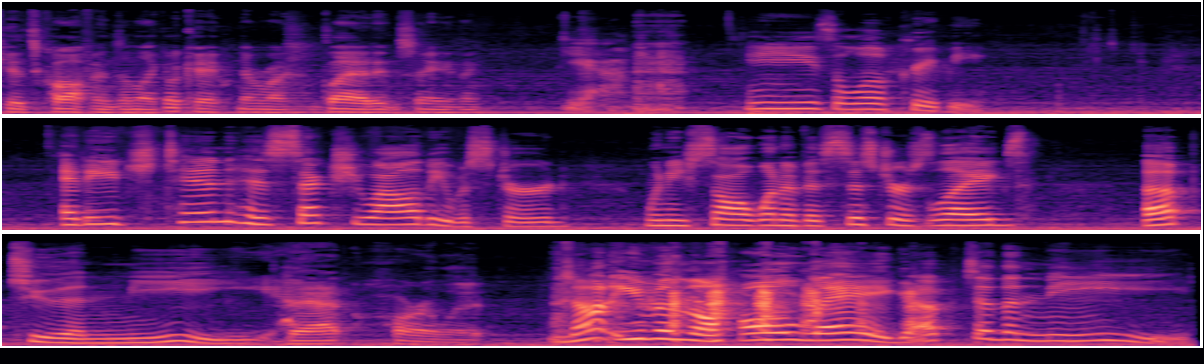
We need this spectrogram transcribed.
kids' coffins. I'm like, okay, never mind. I'm glad I didn't say anything. Yeah, he's a little creepy. At age 10, his sexuality was stirred when he saw one of his sister's legs up to the knee. That harlot. Not even the whole leg, up to the knee.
